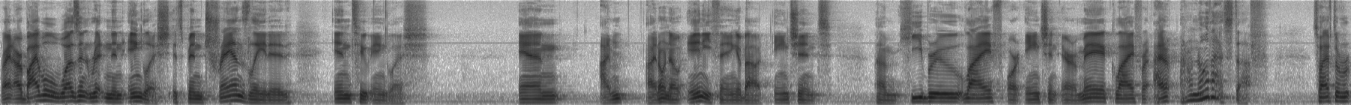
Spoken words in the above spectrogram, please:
Right? Our Bible wasn't written in English. It's been translated into English. And I'm I don't know anything about ancient um, Hebrew life or ancient Aramaic life. I, don't, I don't know that stuff. So I have to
